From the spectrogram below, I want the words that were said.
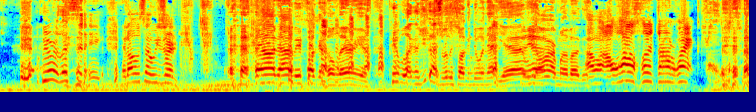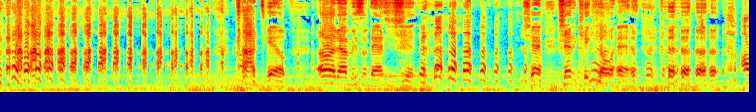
we were listening, and all of a sudden we just heard, That'd be fucking hilarious. People like, are you guys really fucking doing that? Yeah, we Yeah. are, motherfuckers. I, I want to see John Wick. God damn. Oh, that'd be some nasty shit. Shannon, Shannon kick your ass. I,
